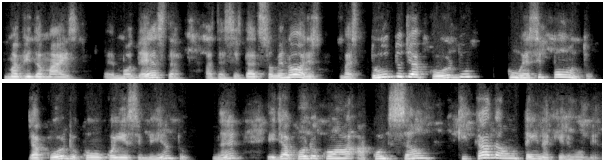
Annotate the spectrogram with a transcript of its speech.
uma vida mais é, modesta, as necessidades são menores, mas tudo de acordo com esse ponto, de acordo com o conhecimento, né? E de acordo com a, a condição que cada um tem naquele momento.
